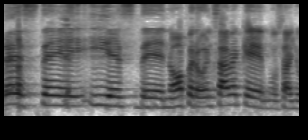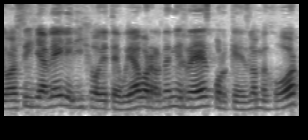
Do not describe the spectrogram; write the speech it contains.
Este, y este, no, pero él sabe que, o sea, yo así le hablé y le dije, oye, te voy a borrar de mis redes porque es lo mejor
